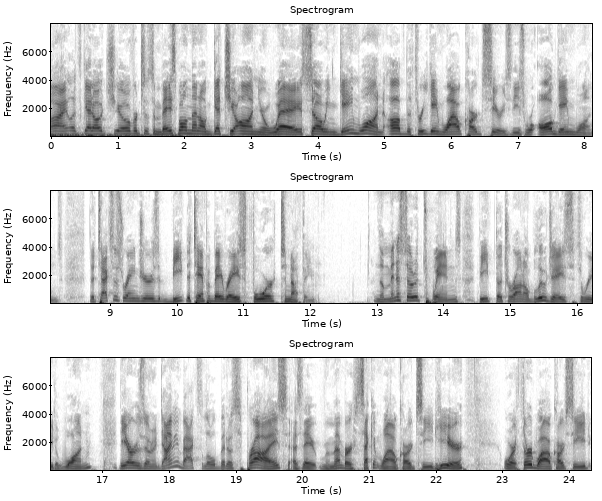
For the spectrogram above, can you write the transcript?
all right, let's get you over to some baseball, and then I'll get you on your way. So, in game one of the three game wild card series, these were all game ones. The Texas Rangers beat the Tampa Bay Rays four to nothing. The Minnesota Twins beat the Toronto Blue Jays 3 to 1. The Arizona Diamondbacks a little bit of surprise as they remember second wild card seed here or third wild card seed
